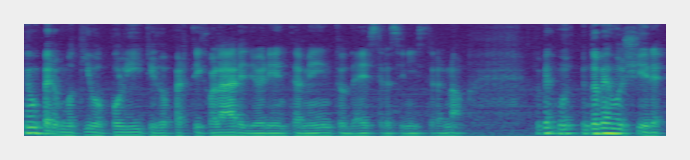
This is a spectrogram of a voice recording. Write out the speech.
Non per un motivo politico particolare di orientamento destra-sinistra, no. Dobbiamo, dobbiamo uscire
